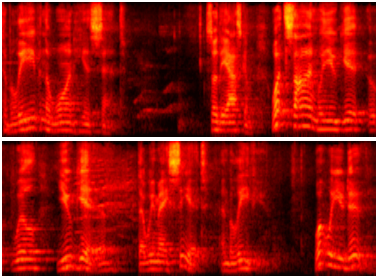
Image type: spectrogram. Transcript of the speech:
to believe in the one he has sent. So they ask him, What sign will you, get, will you give that we may see it and believe you? What will you do?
